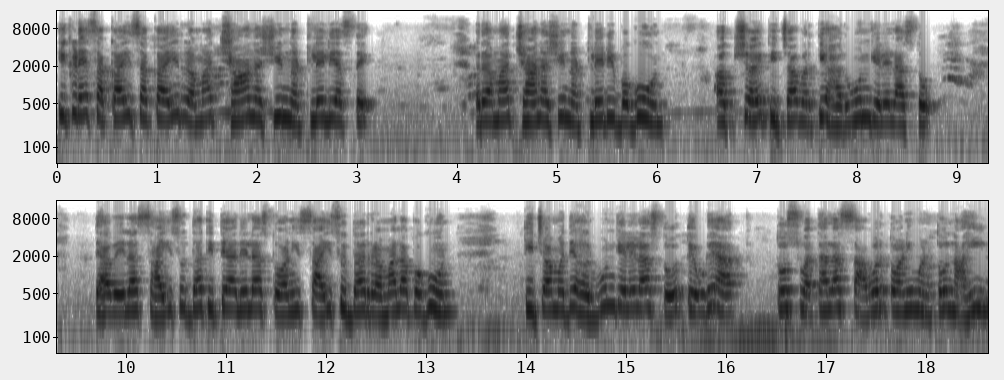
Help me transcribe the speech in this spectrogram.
इकडे सकाळी सकाळी रमा छान अशी नटलेली असते. रमा छान अशी नटलेली बघून अक्षय तिच्यावरती हरवून गेलेला असतो. त्यावेळेला साईसुद्धा तिथे आलेला असतो आणि साईसुद्धा रमाला बघून तिच्यामध्ये हरवून गेलेला असतो. तेवढ्यात तो स्वतःला सावरतो आणि म्हणतो नाही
